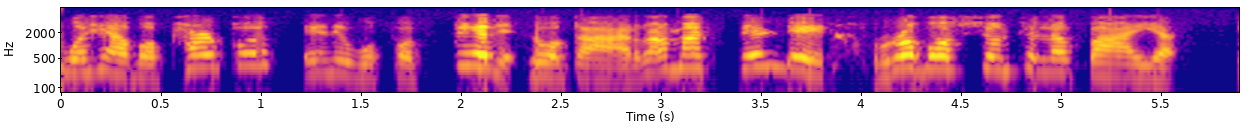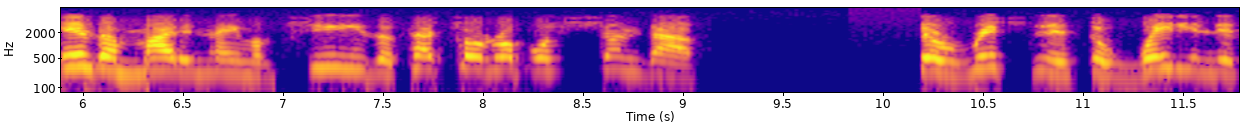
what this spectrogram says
will have a purpose and it will fulfill it, Lord God. In the mighty name of Jesus the richness, the weightiness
